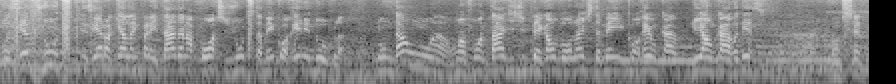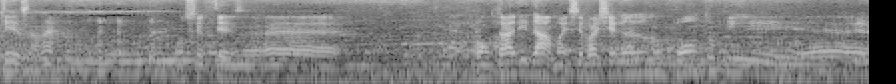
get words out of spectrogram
vocês juntos fizeram aquela empreitada na Porsche juntos também, correndo em dupla. Não dá uma, uma vontade de pegar um volante também e correr um carro, guiar um carro desse? Com certeza, né? Com certeza. É... Vontade dá, mas você vai chegando num ponto que é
